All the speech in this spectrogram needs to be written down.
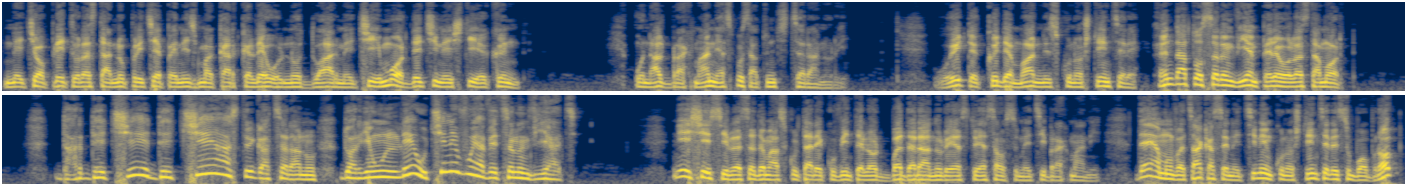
Necioplitul ăsta nu pricepe nici măcar că leul nu doarme, ci mor de cine știe când. Un alt brahman i-a spus atunci țăranului. Uite cât de mari ne cunoștințele, îndată o să-l înviem pe leul ăsta mort. Dar de ce, de ce a strigat țăranul? Doar e un leu, ce nevoie aveți să-l înviați? Nici și silă să dăm ascultare cuvintelor bădăranului ăstuia sau sumeții brahmanii. De-aia am învățat ca să ne ținem cunoștințele sub obroc?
